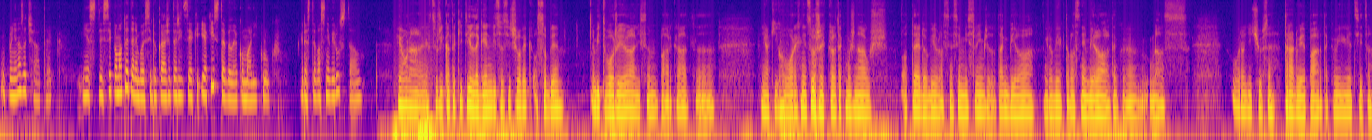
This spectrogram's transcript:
úplně na začátek. Jestli si pamatujete, nebo jestli dokážete říct, jaký, jaký jste byl jako malý kluk, kde jste vlastně vyrůstal? Jo, ne, nechci říkat taky ty legendy, co si člověk o sobě vytvořil a když jsem párkrát eh, v nějakých hovorech něco řekl, tak možná už od té doby vlastně si myslím, že to tak bylo a kdo ví, jak to vlastně bylo, ale tak eh, u nás u rodičů se traduje pár takových věcí, co,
